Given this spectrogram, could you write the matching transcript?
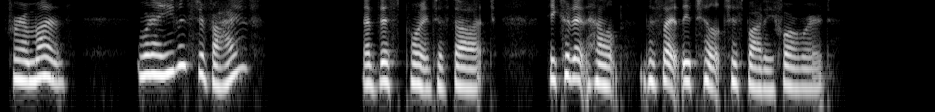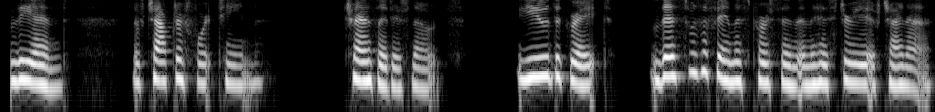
for a month. Would I even survive? At this point of thought, he couldn't help but slightly tilt his body forward. The end of chapter 14. Translator's notes. Yu the Great. This was a famous person in the history of China.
